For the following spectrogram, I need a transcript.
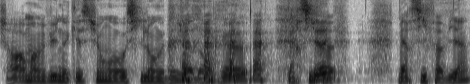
J'ai rarement vu une question aussi longue déjà, donc euh, merci. Merci Fabien.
